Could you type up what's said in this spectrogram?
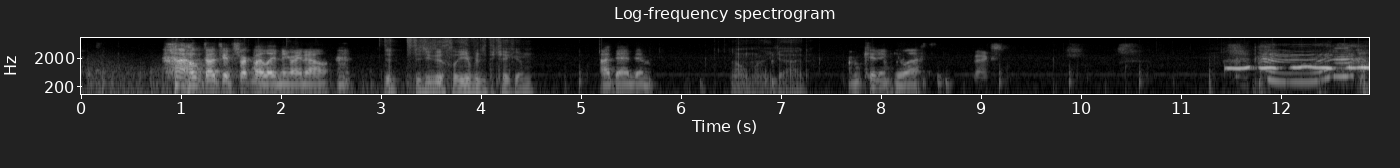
I hope Dodge gets struck by lightning right now. Did did he just leave or did you kick him? I banned him. Oh my god. I'm kidding. He left. Thanks.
